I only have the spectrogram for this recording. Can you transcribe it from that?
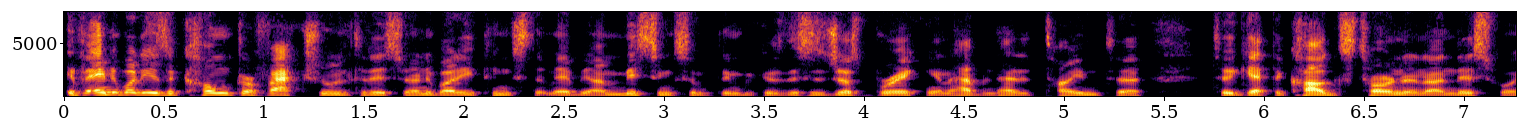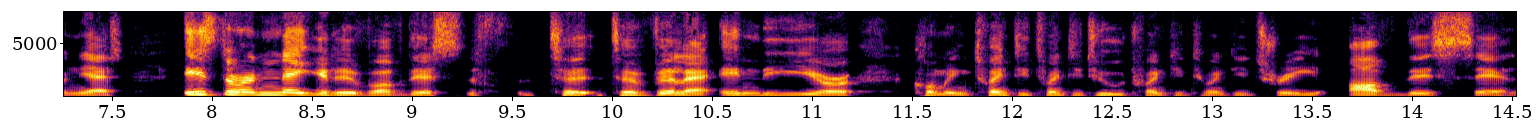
If anybody is a counterfactual to this, or anybody thinks that maybe I'm missing something because this is just breaking and I haven't had time to to get the cogs turning on this one yet, is there a negative of this to, to Villa in the year coming 2022 2023 of this sale?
